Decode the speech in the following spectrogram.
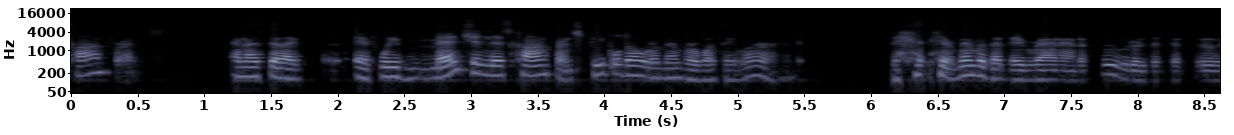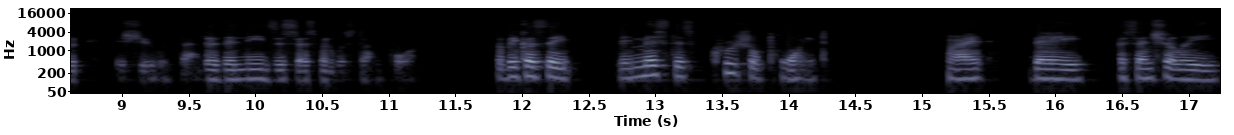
conference, and I said, like, if we mention this conference, people don't remember what they learned. They, remember that they ran out of food or that the food issue was bad, that the needs assessment was done for. But because they, they missed this crucial point, right, they essentially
